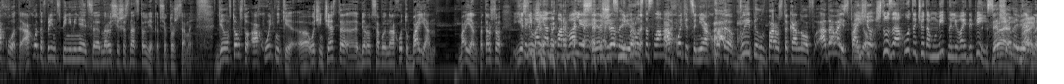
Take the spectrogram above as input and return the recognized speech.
охота. Охота, в принципе, не меняется на Руси 16 века, все то же самое. Дело в том, что охотники э, очень часто э, берут с собой на охоту баян. Баян, потому что если Три уже- баяна порвали, это Совершенно не верно. просто слова. Охотиться не охота, выпил пару стаканов, а давай А споем. еще, что за охота, что там уметь, наливай да пей. Совершенно Правильно, верно. правильно.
